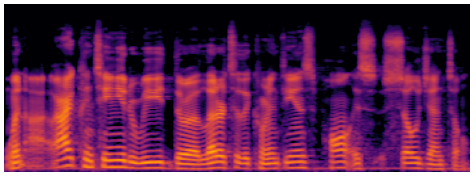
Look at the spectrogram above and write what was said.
when I continue to read the letter to the Corinthians, Paul is so gentle.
